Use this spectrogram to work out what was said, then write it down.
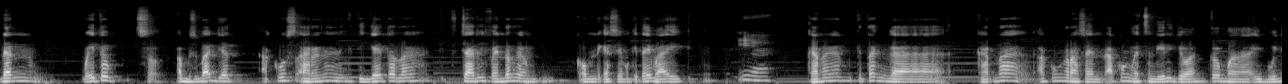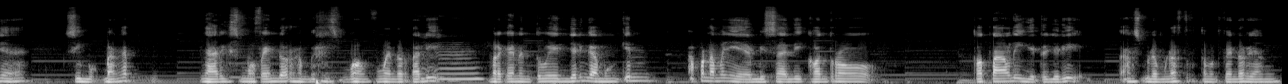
dan itu so, habis budget aku sarannya yang ketiga itu adalah kita cari vendor yang komunikasi sama kita baik gitu. Iya. karena kan kita nggak karena aku ngerasain aku ngeliat sendiri Johan tuh sama ibunya sibuk banget nyari semua vendor hampir semua vendor tadi Mm, mereka nentuin jadi nggak mungkin apa namanya ya bisa dikontrol totally gitu jadi harus benar-benar teman vendor yang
